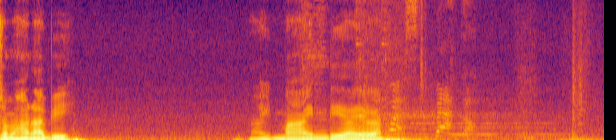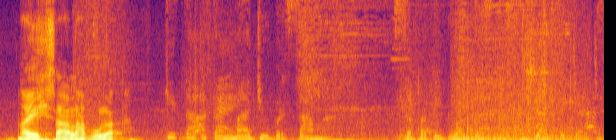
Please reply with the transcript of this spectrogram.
sama Hanabi. Main-main dia ya kan. Aih, salah pula. Kita akan maju bersama. Seperti dua garis yang sejajar.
